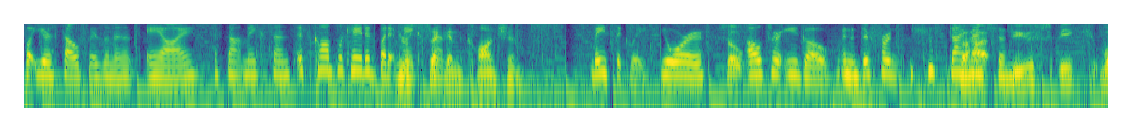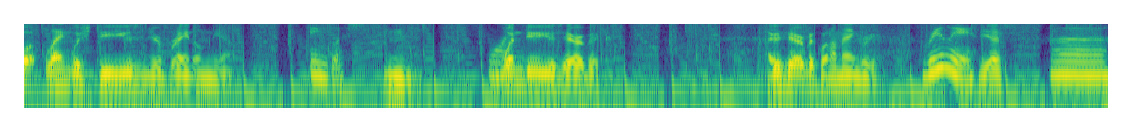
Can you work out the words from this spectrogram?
but yourself isn't an AI, if that makes sense. It's complicated, but it makes. Your second conscience. Basically, your So, alter ego in a different so how, dimension. do you speak? What language do you use in your brain, Omnia? English. Hmm. When do you use Arabic? I use Arabic when I'm angry. Really? Yes. Uh,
